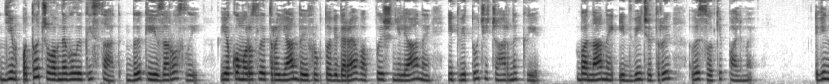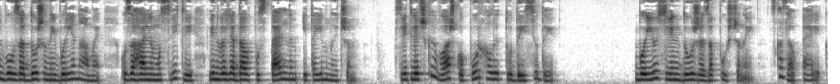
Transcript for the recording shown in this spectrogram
Дім оточував невеликий сад, дикий і зарослий, в якому росли троянди і фруктові дерева, пишні ліани і квітучі чагарники, банани і дві чи три високі пальми. Він був задушений бур'янами, у загальному світлі він виглядав пустельним і таємничим. Світлячки важко пурхали туди й сюди. Боюсь, він дуже запущений, сказав Ерік.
